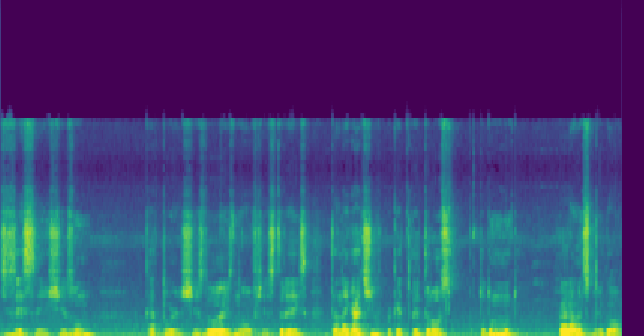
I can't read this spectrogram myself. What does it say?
16x1, 14x2, 9x3. Está negativo porque ele trouxe todo mundo para antes do igual.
